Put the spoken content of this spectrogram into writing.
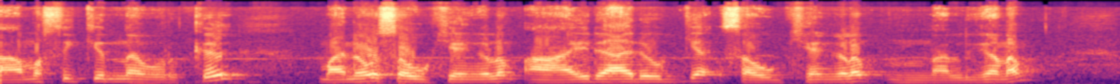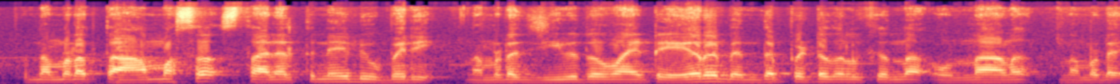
താമസിക്കുന്നവർക്ക് മനോസൗഖ്യങ്ങളും ആയുരാരോഗ്യ സൗഖ്യങ്ങളും നൽകണം. നമ്മുടെ താമസ സ്ഥലത്തിനേലുപരി നമ്മുടെ ജീവിതവുമായിട്ട് ഏറെ ബന്ധപ്പെട്ട് നിൽക്കുന്ന ഒന്നാണ് നമ്മുടെ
